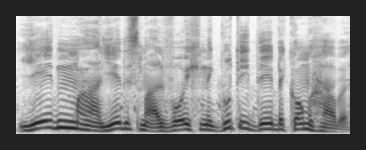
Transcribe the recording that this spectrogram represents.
Jeden Mal, jedes Mal, wo ich eine gute Idee bekommen habe,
